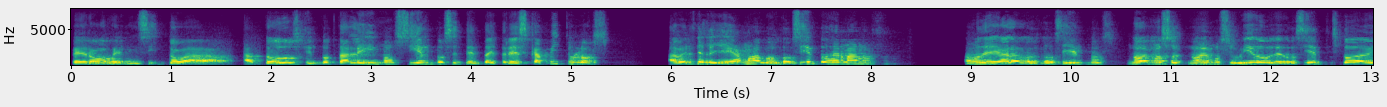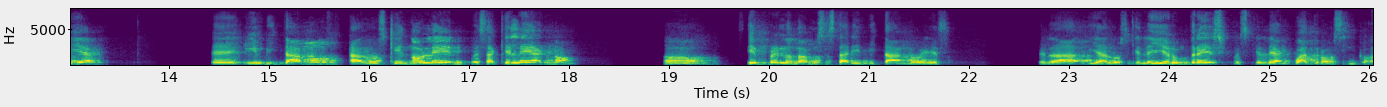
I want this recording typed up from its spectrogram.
Pero felicito a, a todos. En total leímos 173 capítulos. A ver si le llegamos a los 200, hermanos. Vamos a llegar a los 200. No hemos, no hemos subido de 200 todavía. Eh, invitamos a los que no leen, pues a que lean, ¿no? No, siempre los vamos a estar invitando, eso, ¿verdad? Y a los que leyeron tres, pues que lean cuatro o cinco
